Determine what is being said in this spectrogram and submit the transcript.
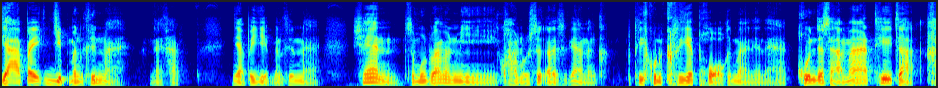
อย่าไปหยิบมันขึ้นมานะครับอย่าไปหยิบมันขึ้นมา เช่น สมมุติว่ามันมีความรู้สึกอะไรสักอย่างหนึ่งที่คุณเครียดโผล่ขึ้นมาเนี่ยนะฮะคุณจะสามารถที่จะข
